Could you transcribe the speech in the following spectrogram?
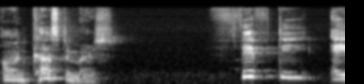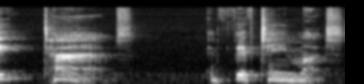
on customers 58 times in 15 months.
